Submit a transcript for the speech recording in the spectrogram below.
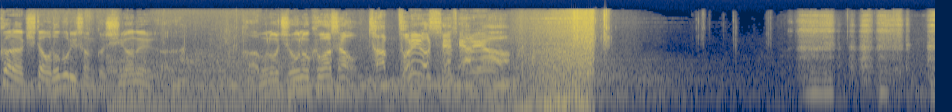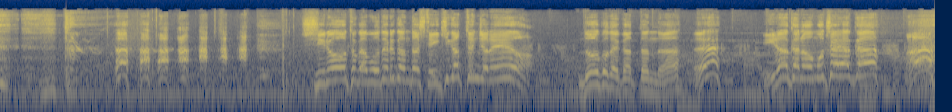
から来たおのぼりさんか知らねえがカムロ町の怖さをたっぷり教えてやるよ素人がモデルガン出して生きがってんじゃねえよ。どこで買ったんだ？え？田舎のおもちゃ屋か？あ？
